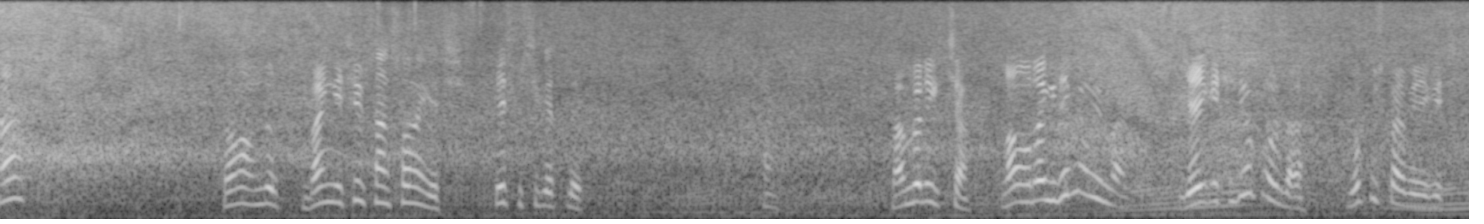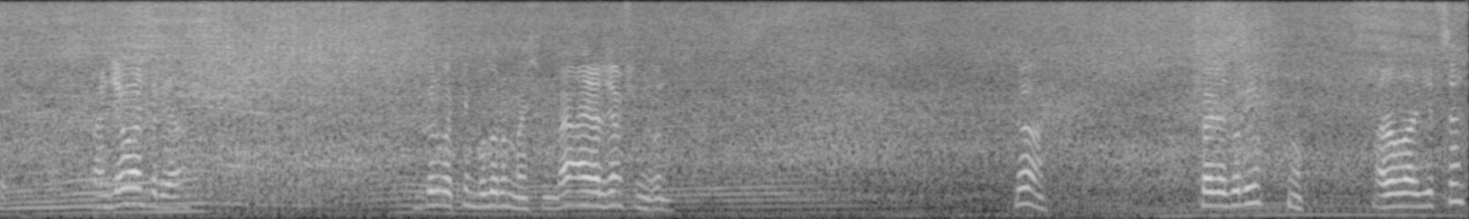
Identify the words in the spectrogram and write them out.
Ha? Tamam dur. Ben geçeyim sen sonra geç. Geç bisikletle. Ha. Ben böyle gideceğim. Lan oradan gidemiyor muyum ben? Yaya geçidi yok mu orada? Yokmuş galiba yaya geçidi. Bence vardır ya. Dur bakayım bulurum ben şimdi. Ben ayarlayacağım şimdi onu. Değil mi? Şöyle durayım. Hı. Arabalar gitsin.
